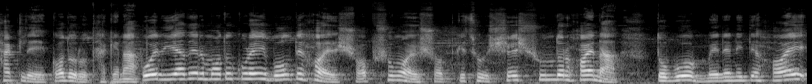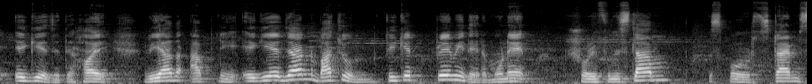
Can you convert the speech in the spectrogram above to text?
থাকলে কদরও থাকে না। ওই রিয়াদের মতো করেই বলতে হয় সব সময় সবকিছুর শেষ সুন্দর হয় না। তবুও মেনে নিতে হয়, এগিয়ে যেতে হয়। রিয়াদ, আপনি এগিয়ে যান, বাঁচুন ক্রিকেট প্রেমীদের মনে। Shariful Islam, Sports Times.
